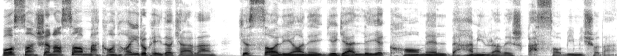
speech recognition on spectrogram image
باستانشناسا مکانهایی رو پیدا کردن که سالیانه یه گله کامل به همین روش قصابی می شدن.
